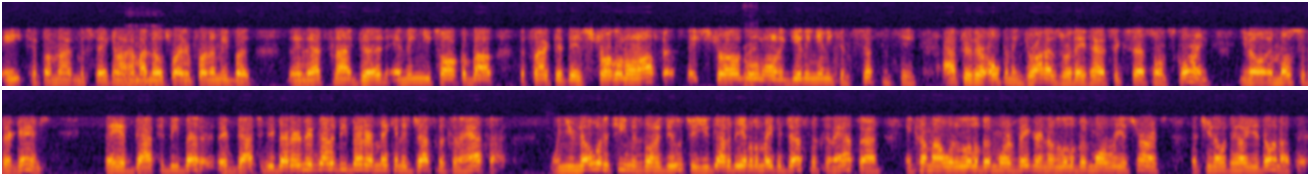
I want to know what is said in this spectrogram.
eight, if I'm not mistaken. I have my mm-hmm. notes right in front of me, but then that's not good. And then you talk about the fact that they've struggled on offense. They struggled right. on getting any consistency after their opening drives where they've had success on scoring, you know, in most of their games. They have got to be better. They've got to be better, and they've got to be better at making adjustments in halftime when you know what a team is going to do to you, you got to be able to make adjustments in halftime and come out with a little bit more vigor and a little bit more reassurance that you know what the hell you're doing out there.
